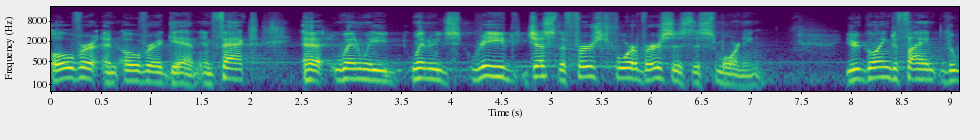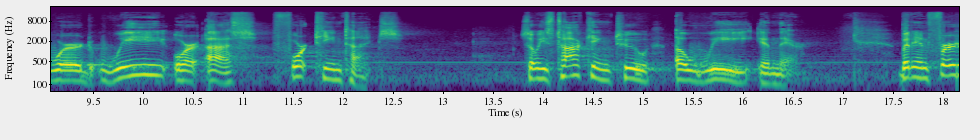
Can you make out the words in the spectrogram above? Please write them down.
over and over again. In fact, uh, when, we, when we read just the first four verses this morning, you're going to find the word we or us 14 times. So he's talking to a we in there. But in 1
